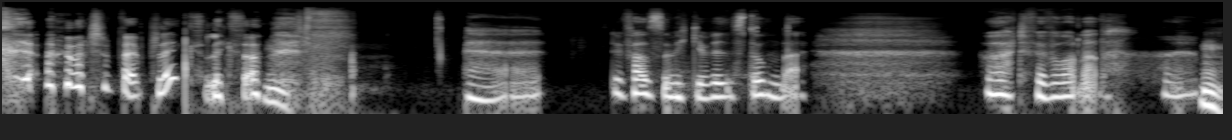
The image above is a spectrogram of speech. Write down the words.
jag var så perplex liksom. Mm. Uh, det fanns så mycket visdom där. Jag varit förvånad. Mm.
